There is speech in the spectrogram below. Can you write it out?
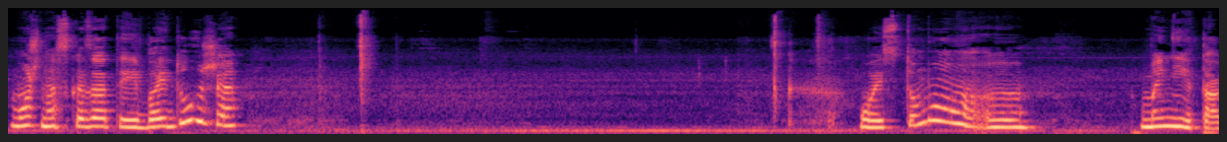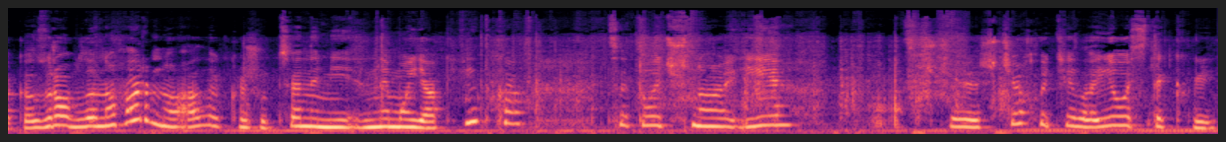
можна сказати, і байдуже. Ось тому е, мені так зроблено гарно, але кажу, це не, мій, не моя квітка, це точно. І що я ще хотіла? І ось такий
